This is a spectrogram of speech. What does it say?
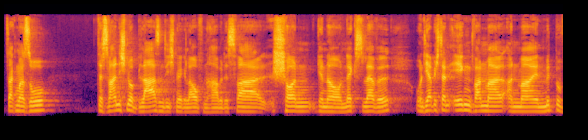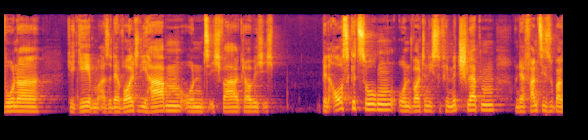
sag mal so, das waren nicht nur Blasen, die ich mir gelaufen habe, das war schon genau next level und die habe ich dann irgendwann mal an meinen Mitbewohner gegeben. Also der wollte die haben und ich war, glaube ich, ich bin ausgezogen und wollte nicht so viel mitschleppen und er fand sie super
